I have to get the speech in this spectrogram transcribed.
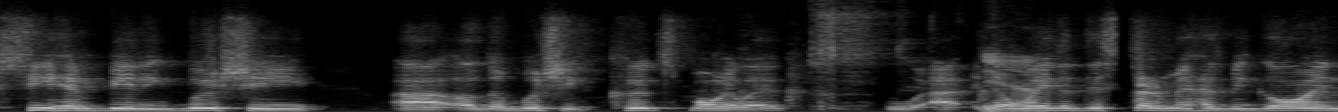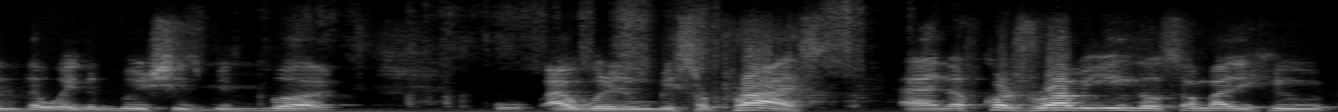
see him beating Bushi. Uh, although Bushi could spoil it, Uh, the Yeah. way that this tournament has been going, the way that Bushi's been booked, I wouldn't be surprised. And of course, Robbie Eagles, somebody who,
